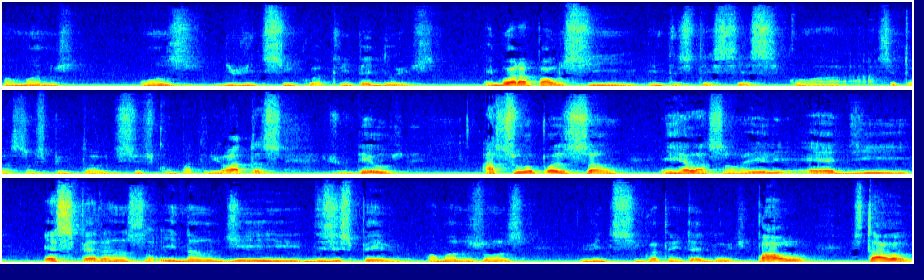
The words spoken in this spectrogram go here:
Romanos 11, de 25 a 32. Embora Paulo se entristecesse com a, a situação espiritual de seus compatriotas judeus, a sua posição em relação a ele é de esperança e não de desespero. Romanos 11, 25 a 32. Paulo estava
